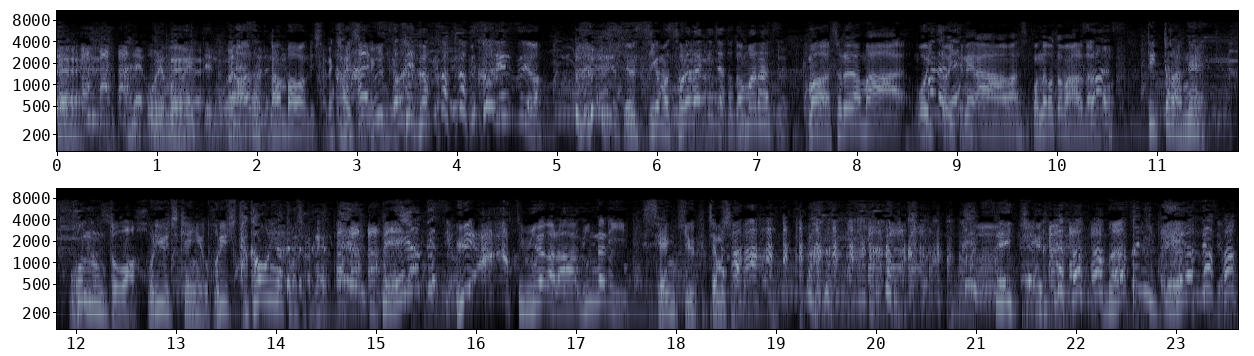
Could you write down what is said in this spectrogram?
ええあれ俺も入ってんのええいやあなたナンバーワンでしたね、回数的に嘘ですは。嘘ですよしかもそれだけじゃとどまらず。まあ、それはまあ、置いといてね、まああ、まあ、こんなこともあるだろう。って言ったらね、今度は堀内健優、堀内隆夫になってましたね。米安ですよいやーって見ながら、みんなに、センキューって言っちゃいました。センキュー。まさに米安ですよ。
